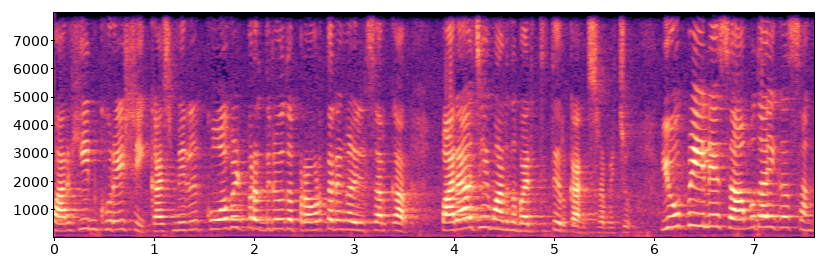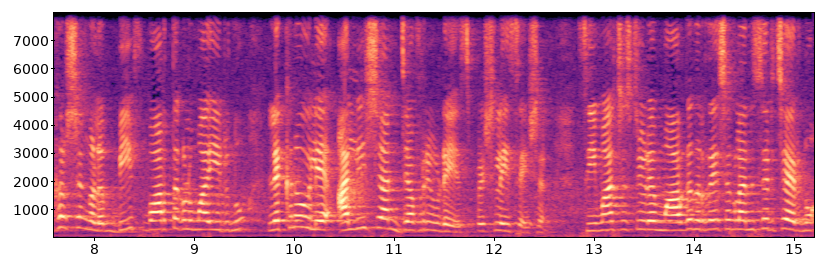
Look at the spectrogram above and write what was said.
ഫർഹീൻ ഖുറേഷി കാശ്മീരിൽ കോവിഡ് പ്രതിരോധ പ്രവർത്തനങ്ങളിൽ സർക്കാർ പരാജയമാണെന്ന് വരുത്തി തീർക്കാൻ ശ്രമിച്ചു. യു പിയിലെ സാമുദായിക സംഘർഷങ്ങളും ബീഫ് വാർത്തകളുമായിരുന്നു ലഖ്നൌവിലെ അലിഷാൻ ജഫ്രിയുടെ സ്പെഷ്യലൈസേഷൻ. സീമാ ചിസ്റ്റിയുടെ മാർഗനിർദ്ദേശങ്ങൾ അനുസരിച്ചായിരുന്നു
